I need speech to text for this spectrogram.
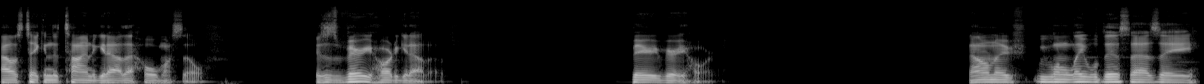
I was taking the time to get out of that hole myself because it's very hard to get out of. Very, very hard. I don't know if we want to label this as a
